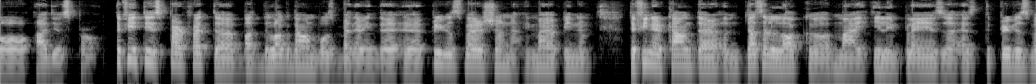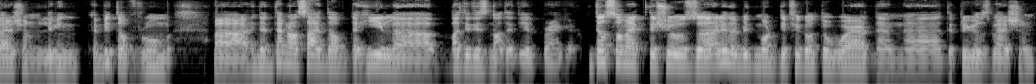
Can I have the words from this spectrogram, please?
or Adios Pro. The fit is perfect, uh, but the lockdown was better in the uh, previous version, in my opinion. The thinner counter um, doesn't lock uh, my heel in place uh, as the previous version, leaving a bit of room uh, in the internal side of the heel, uh, but it is not a deal breaker. It also makes the shoes uh, a little bit more difficult to wear than uh, the previous version.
